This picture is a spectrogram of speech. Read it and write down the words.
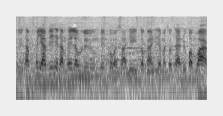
หรือทำพยายามที่จะทำให้เราลืมเป็นประวัติศาสตร์ที่ต้องการที่จะมาทดแทนด้วยความว่าง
